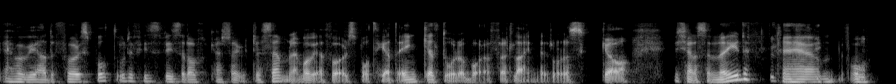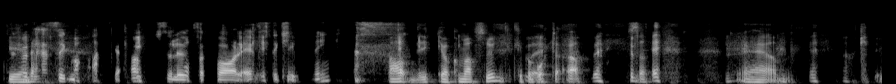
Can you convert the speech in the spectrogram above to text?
än vad vi hade förspått och det finns vissa lag som kanske har gjort det sämre än vad vi har förspått helt enkelt då, då bara för att Line då ska känna sig nöjd. Ehm, och, eh, det här ska absolut vara kvar efter klippning. Ja, jag kommer absolut inte klippa bort det. Ja, så att, eh, Okej,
